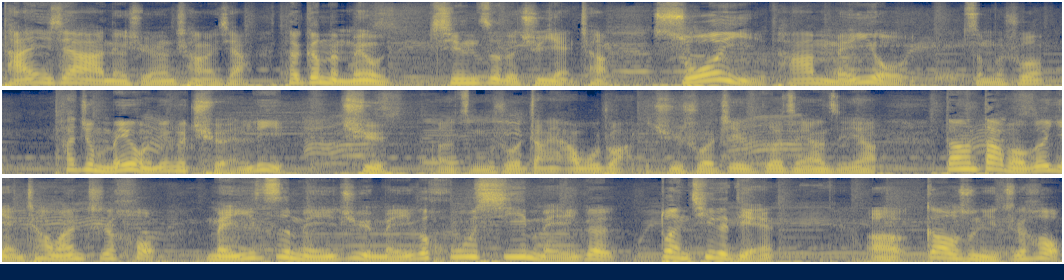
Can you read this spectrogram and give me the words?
弹一下，那个学生唱一下，他根本没有亲自的去演唱，所以他没有怎么说。他就没有那个权利去，呃，怎么说张牙舞爪的去说这个歌怎样怎样。当大宝哥演唱完之后，每一字每一句，每一个呼吸，每一个断气的点，呃，告诉你之后，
